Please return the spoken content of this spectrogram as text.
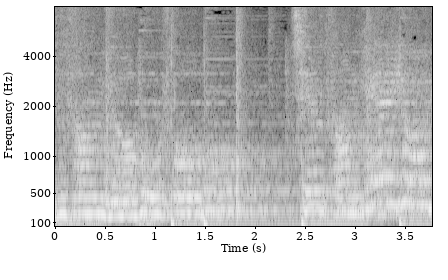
前方有风，前方也有雨。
